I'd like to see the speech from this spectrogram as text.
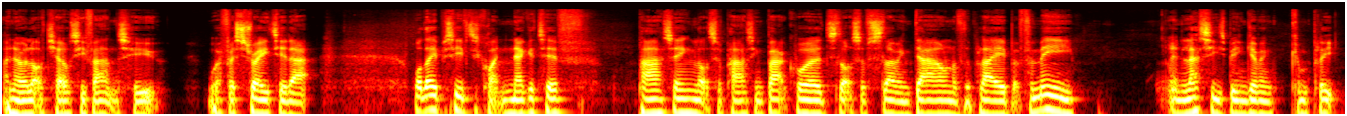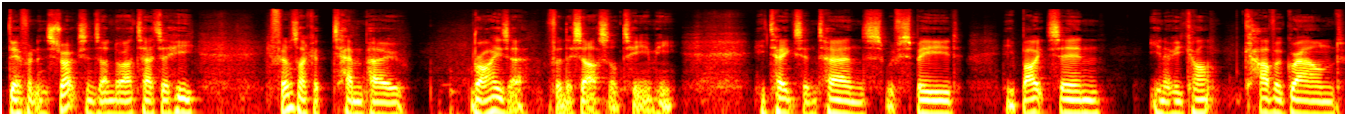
I know a lot of Chelsea fans who were frustrated at what they perceived as quite negative passing, lots of passing backwards, lots of slowing down of the play. But for me, unless he's been given complete different instructions under Arteta, he, he feels like a tempo riser for this Arsenal team. He he takes in turns with speed. He bites in. You know, he can't cover ground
